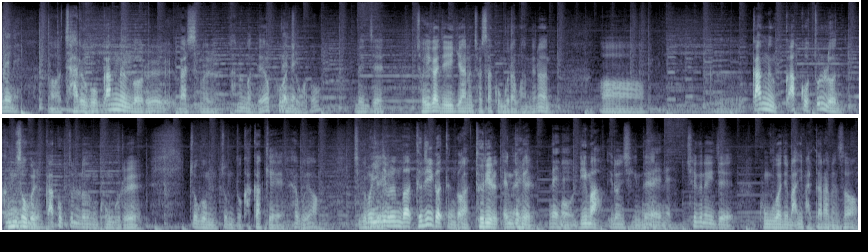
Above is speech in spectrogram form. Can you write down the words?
네네. 어, 자르고 깎는 거를 말씀을 하는 건데요, 포괄적으로. 근데 이제 저희가 이제 얘기하는 절삭 공구라고 하면은 어, 그 깎는 깎고 뚫는 금속을 음. 깎고 뚫는 공구를 조금 좀 더 가깝게 하고요. 지금 뭐 이름은 뭐 드릴 같은 거. 아, 드릴, 엔드밀, 네. 뭐 리마 이런 식인데 네네. 최근에 이제 공구가 이제 많이 발달하면서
